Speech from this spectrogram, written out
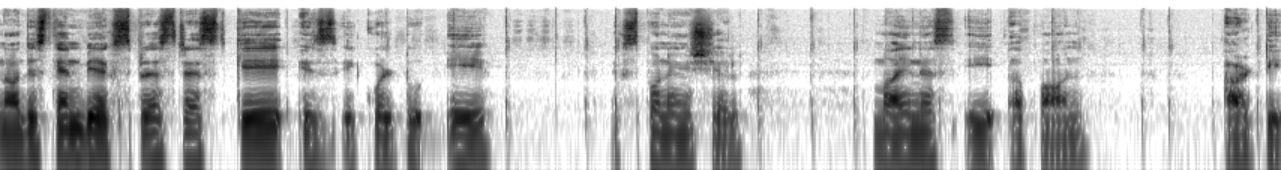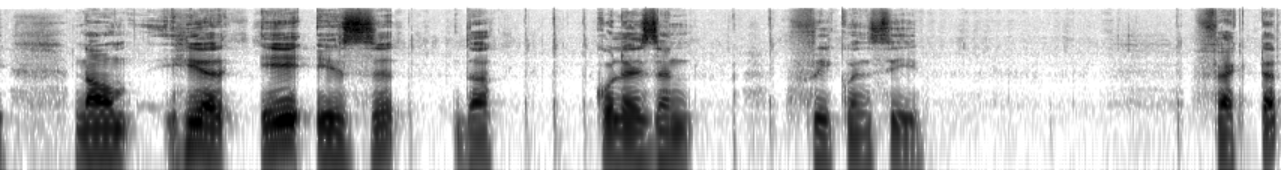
Now, this can be expressed as k is equal to a exponential minus e upon RT. Now, here a is the collision frequency factor,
